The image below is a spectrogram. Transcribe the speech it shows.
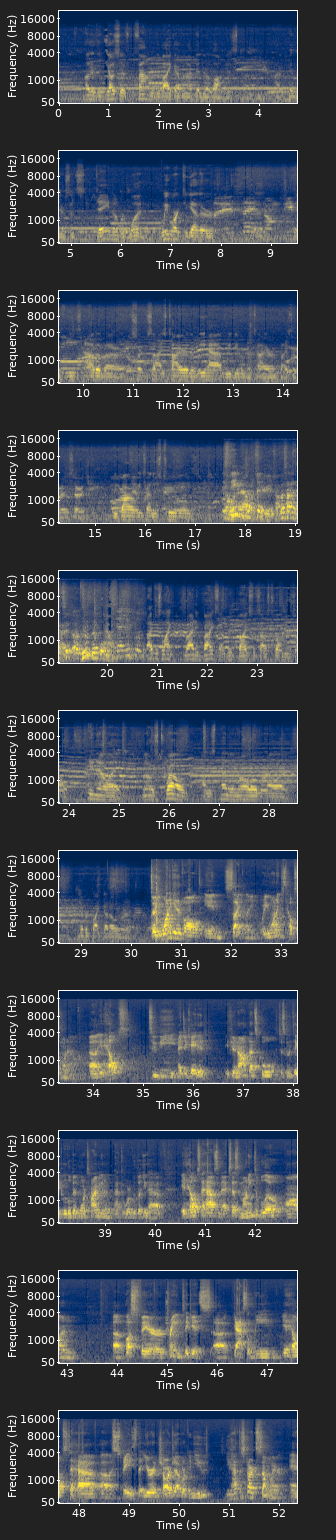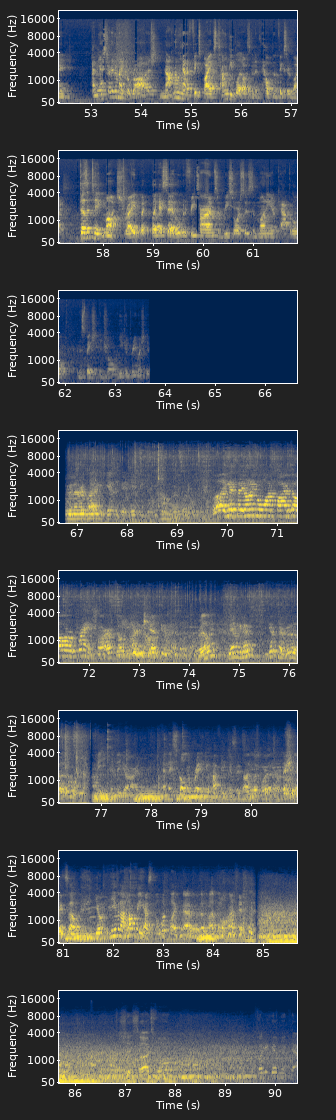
other than Joseph, the founder of the bike oven, I've been there the longest. Uh, I've been there since day number one. We work together. Uh, if he's out of a, a, certain size tire that we have, we give him the tire and vice versa. We borrow each other's tools. I just like riding bikes. I've ridden bikes since I was 12 years old in LA. When I was 12, I was pedaling all over LA. Never quite got over it. So you want to get involved in cycling, or you want to just help someone out. Uh, it helps to be educated. If you're not, that's cool. It's just going to take a little bit more time. You're going to have to work with what you have. It helps to have some excess money to blow on uh, bus fare, train tickets, uh, gasoline. It helps to have uh, a space that you're in charge of or can use. You have to start somewhere. And I mean, I started in my garage, not knowing how to fix bikes, telling people that I was going to help them fix their bikes. Doesn't take much, right? But like I said, a little bit of free time, some resources, some money or capital, and a space you control, and you can pretty much get. everybody. Well, I guess they don't even want five dollar frames, Carv. No, Really? Yeah, we got you got to get rid of the other one. In the yard, and they stole a brand new Huffy because they thought it looked worth more. so you even a Huffy has to look like that for them not to want it. Sucks, fool. If I me a camera.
